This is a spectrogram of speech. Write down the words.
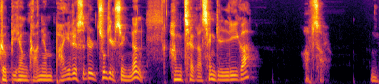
그 B형 간염 바이러스를 죽일 수 있는 항체가 생길 리가 없어요. 음.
